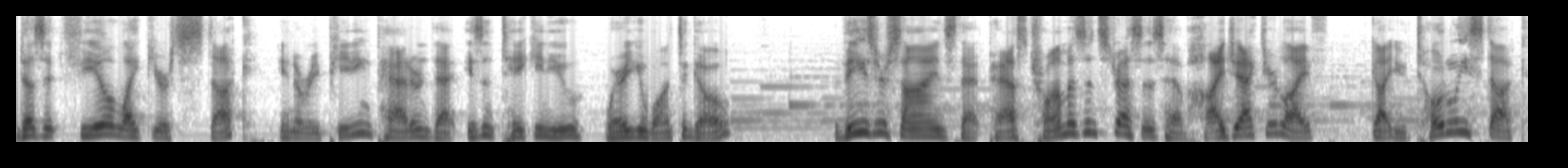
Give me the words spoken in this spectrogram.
Does it feel like you're stuck in a repeating pattern that isn't taking you where you want to go? These are signs that past traumas and stresses have hijacked your life, got you totally stuck,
